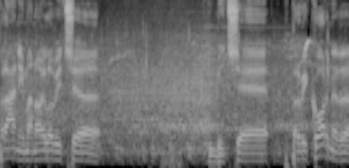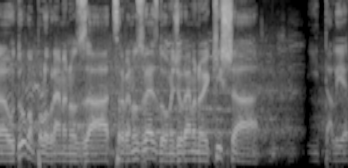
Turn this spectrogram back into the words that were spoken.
brani Manojlović biće prvi korner u drugom polovremenu za Crvenu zvezdu. Umeđu vremenu je kiša Italije.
